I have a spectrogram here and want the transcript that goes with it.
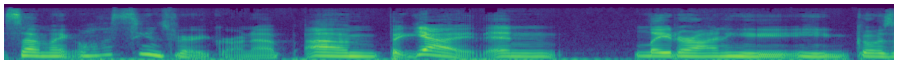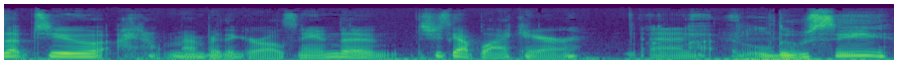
So I'm like, well, that seems very grown up. Um, but yeah, and later on, he he goes up to I don't remember the girl's name. The she's got black hair, and Uh, Lucy,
